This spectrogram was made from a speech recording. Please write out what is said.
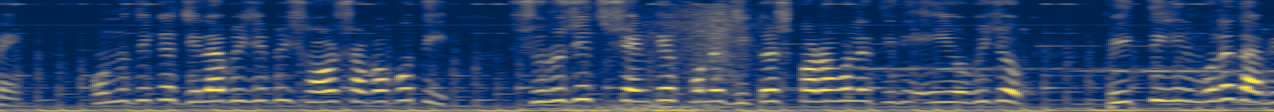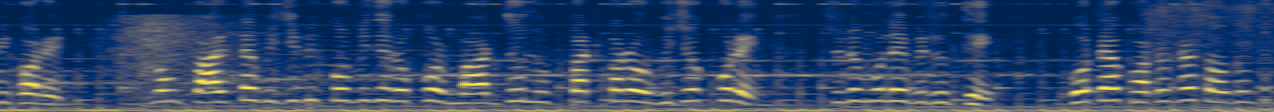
আনে। অন্যদিকে জেলা বিজেপি সহ সভাপতি সুরজিৎ সেনকে ফোনে জিজ্ঞেস করা হলে তিনি এই অভিযোগ ভিত্তিহীন বলে দাবি করেন এবং পাল্টা বিজেপি কর্মীদের ওপর মারধর লুটপাট করার অভিযোগ করে তৃণমূলের বিরুদ্ধে গোটা ঘটনা তদন্ত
